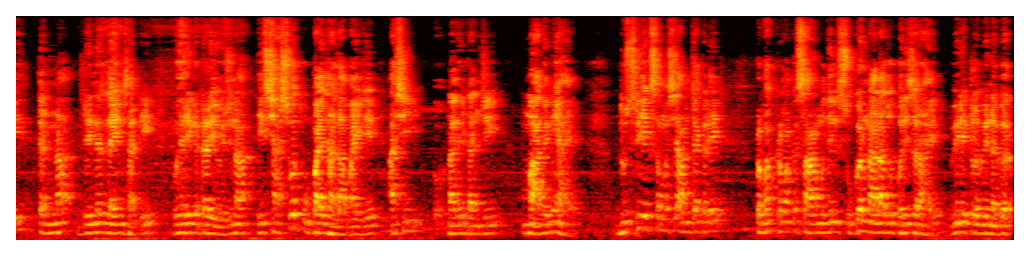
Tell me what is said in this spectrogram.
की त्यांना ड्रेनेज लाईनसाठी भुयारी गटार योजना ही शाश्वत उपाय झाला पाहिजे अशी नागरिकांची मागणी आहे. दुसरी एक समस्या आमच्याकडे प्रभाग क्रमांक सहा मधील सुकन नाला जो परिसर आहे वीर एकलव्य नगर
